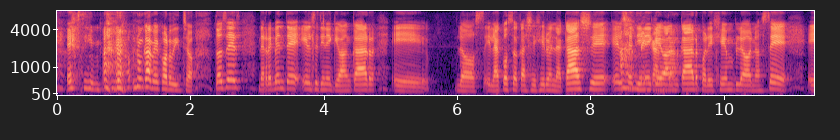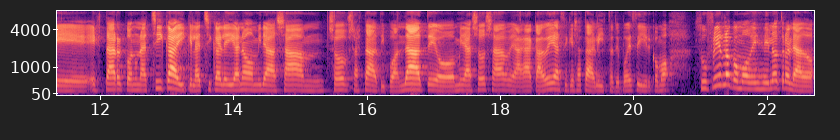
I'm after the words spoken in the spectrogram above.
Es, sí, mejor- nunca mejor dicho. Entonces, de repente, él se tiene que bancar eh, los, el acoso callejero en la calle. Él Ah, se tiene que bancar, por ejemplo, no sé, eh, estar con una chica y que la chica le diga, no, mira, ya, mm, yo ya está, tipo, andate, o mira, yo ya me acabé, así que ya está, listo, te puedes ir. Como sufrirlo como desde el otro lado.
